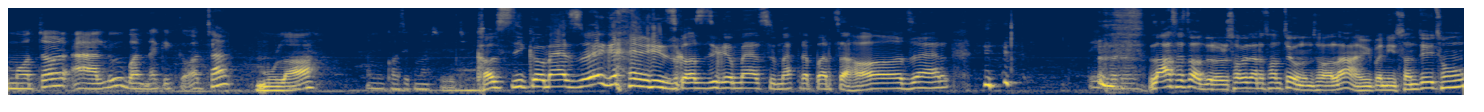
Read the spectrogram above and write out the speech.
मटर आलु बन्दाकोपीको अचार मुला। अनि खसीको मासु खसीको मासु है गाइस खसीको मासु मात्र पर्छ हजार। ल आशा छ हजुरहरू सबैजना सन्चै हुनुहुन्छ होला। हामी पनि सन्चै छौँ।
